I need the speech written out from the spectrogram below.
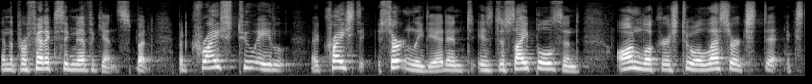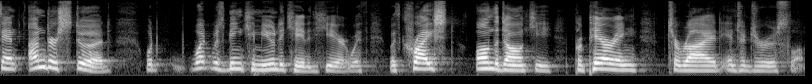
and the prophetic significance. But, but Christ, to a, uh, Christ certainly did, and his disciples and onlookers to a lesser extent understood what, what was being communicated here with, with Christ on the donkey, preparing to ride into Jerusalem.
